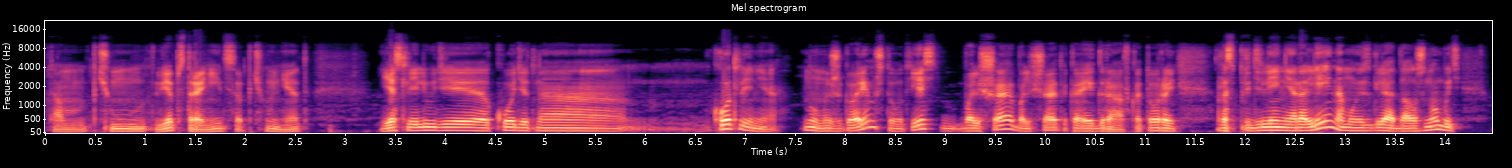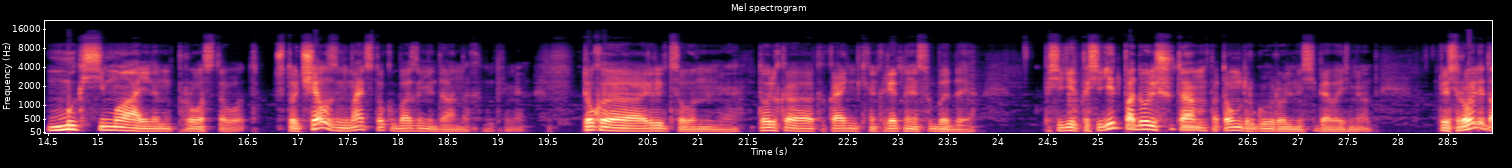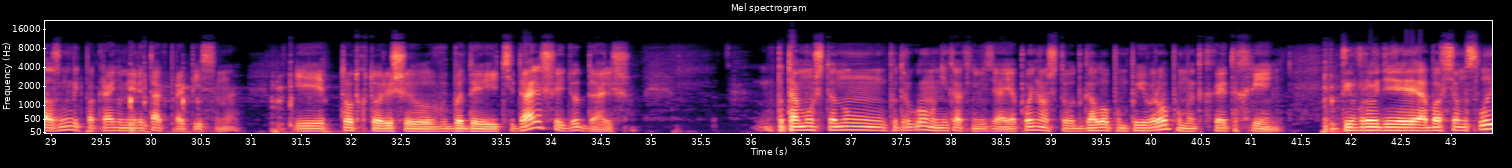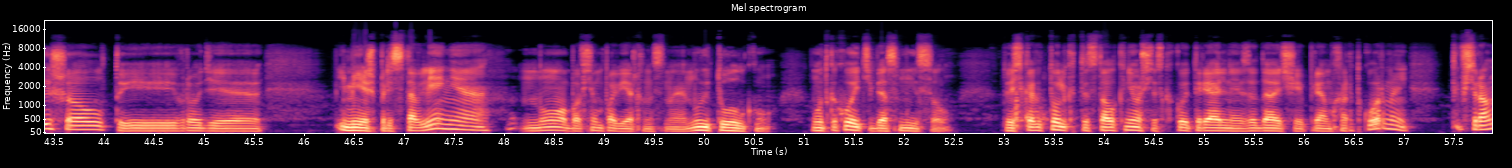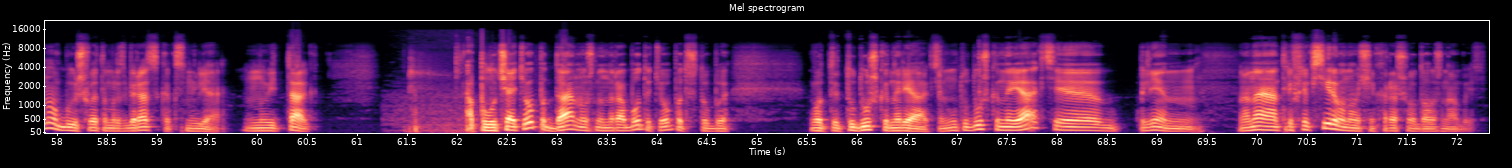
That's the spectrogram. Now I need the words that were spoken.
там, почему веб-страница, почему нет. Если люди кодят на Kotlin, ну, мы же говорим, что вот есть большая-большая такая игра, в которой распределение ролей, на мой взгляд, должно быть максимальным просто вот. Что чел занимается только базами данных, например. Только реляционными. Только какая-нибудь конкретная СУБД. Посидит, посидит подольше там, потом другую роль на себя возьмет. То есть роли должны быть, по крайней мере, так прописаны. И тот, кто решил в БД идти дальше, идет дальше. Потому что, ну, по-другому никак нельзя. Я понял, что вот галопом по Европам это какая-то хрень. Ты вроде обо всем слышал, ты вроде имеешь представление, но обо всем поверхностное. Ну и толку. Ну вот какой у тебя смысл? То есть, как только ты столкнешься с какой-то реальной задачей, прям хардкорной, ты все равно будешь в этом разбираться как с нуля. Ну ведь так. А получать опыт, да, нужно наработать опыт, чтобы вот и тудушка на реакте. Ну, тудушка на реакте, блин, она отрефлексирована очень хорошо должна быть.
